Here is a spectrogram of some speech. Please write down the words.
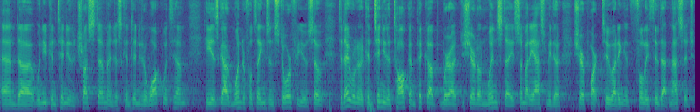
And uh, when you continue to trust Him and just continue to walk with Him, He has got wonderful things in store for you. So today we're going to continue to talk and pick up where I shared on Wednesday. Somebody asked me to share part two. I didn't get fully through that message.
